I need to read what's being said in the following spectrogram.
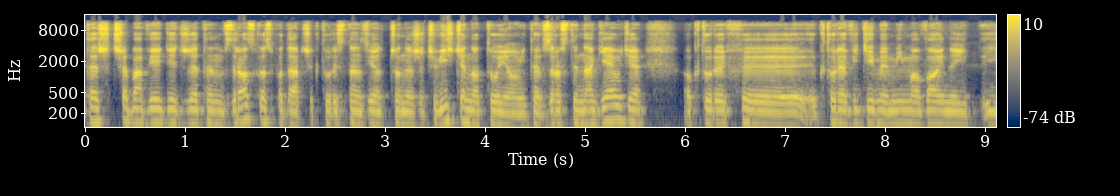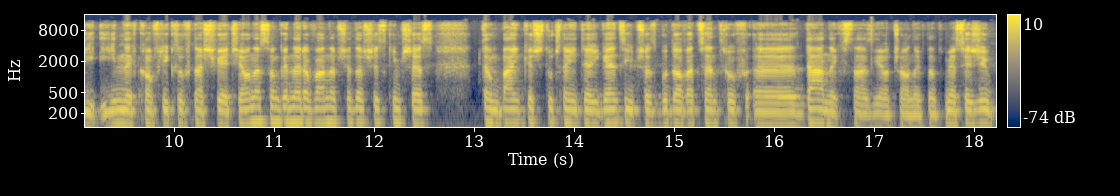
też trzeba wiedzieć, że ten wzrost gospodarczy, który Stany Zjednoczone rzeczywiście notują i te wzrosty na giełdzie, o których, y, które widzimy mimo wojny i, i innych konfliktów na świecie, one są generowane przede wszystkim przez tę bańkę sztucznej inteligencji i przez budowę centrów y, danych w Stanach Zjednoczonych. Natomiast jeżeli,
